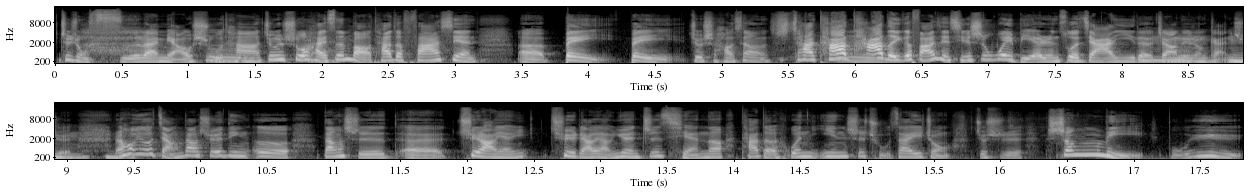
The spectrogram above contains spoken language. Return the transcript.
这种词来描述它，就是说海森堡他的发现，呃，被被就是好像是他他他的一个发现，其实是为别人做嫁衣的这样的一种感觉。然后又讲到薛定谔当时呃去疗养去疗养院之前呢，他的婚姻是处在一种就是生理不育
